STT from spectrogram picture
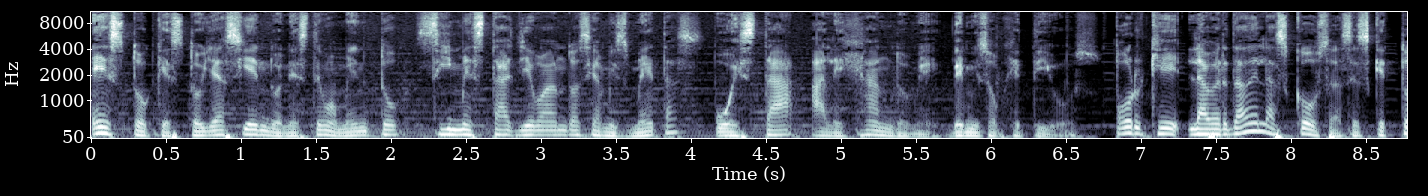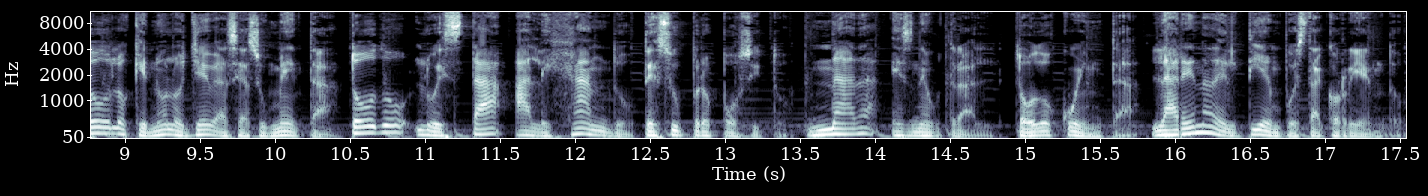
¿esto que estoy haciendo en este momento sí me está llevando hacia mis metas o está alejándome de mis objetivos? Porque la verdad de las cosas es que todo lo que no lo lleve hacia su meta, todo lo está alejando de su propósito. Nada es neutral, todo cuenta. La arena del tiempo está corriendo.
